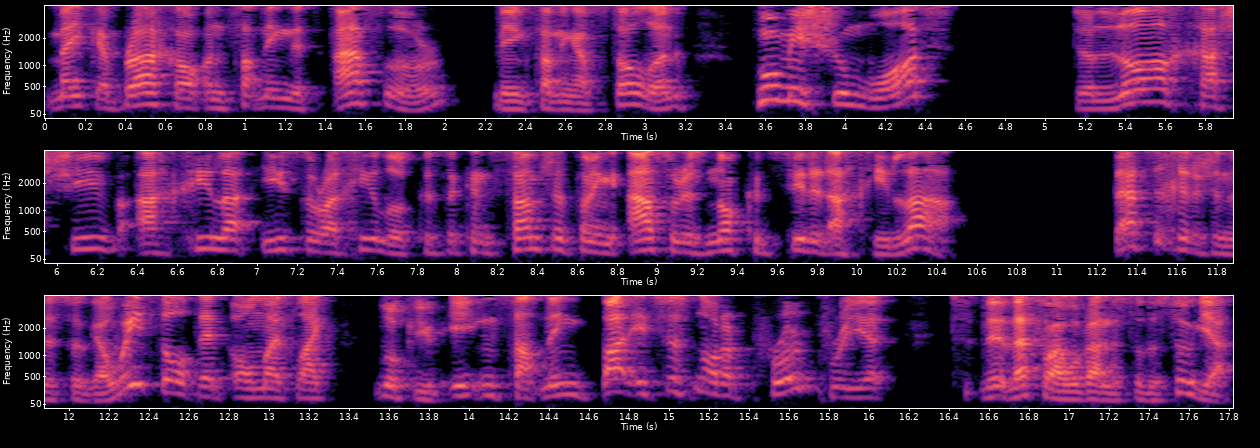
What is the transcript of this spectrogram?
make a bracha on something that's asur, meaning something I've stolen, who what? The law chashiv achila isur achilu, because the consumption of something asur is not considered achila. That's a chiddush in the suga. We thought that almost like, look, you've eaten something, but it's just not appropriate that's why we've understood the sugya.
